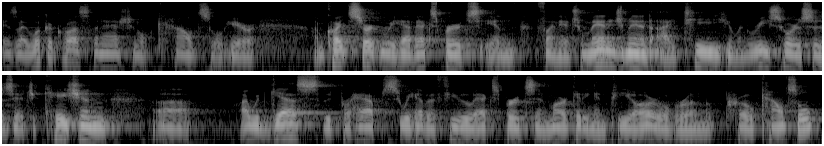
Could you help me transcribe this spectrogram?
as I look across the National Council here, I'm quite certain we have experts in financial management, IT, human resources, education. Uh, I would guess that perhaps we have a few experts in marketing and PR over on the Pro Council.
